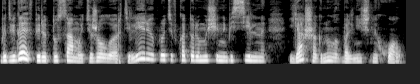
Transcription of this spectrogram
выдвигая вперед ту самую тяжелую артиллерию, против которой мужчины бессильны, я шагнула в больничный холл.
